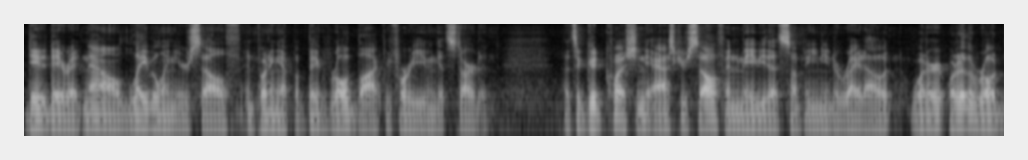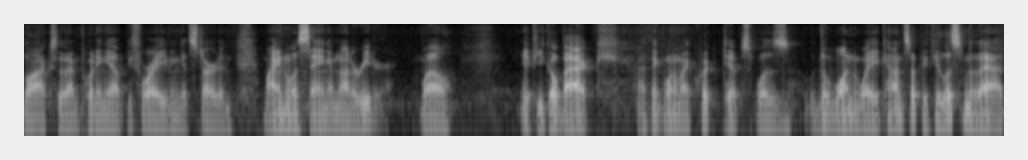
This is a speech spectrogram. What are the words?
day to day right now labeling yourself and putting up a big roadblock before you even get started? That's a good question to ask yourself, and maybe that's something you need to write out. What are what are the roadblocks that I'm putting up before I even get started? Mine was saying I'm not a reader. Well, if you go back, I think one of my quick tips was the one way concept. If you listen to that,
